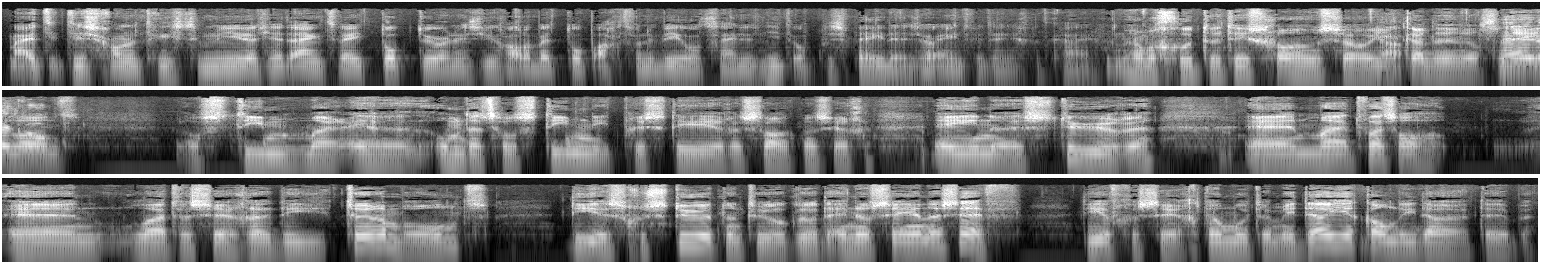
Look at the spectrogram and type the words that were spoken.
maar het, het, is gewoon een trieste manier dat je uiteindelijk twee topturners... die allebei top 8 van de wereld zijn, dus niet op de Spelen zo 1, 2, 3 gaat krijgen. Nou, maar goed, het is gewoon zo. Je kan als nee, Nederland als team, maar eh, omdat ze als team niet presteren, zal ik maar zeggen, één uh, sturen. En, maar het was al, en laten we zeggen, die turnbond, die is gestuurd natuurlijk door de NOC-NSF. Die heeft gezegd, we moeten een medaillekandidaat hebben.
